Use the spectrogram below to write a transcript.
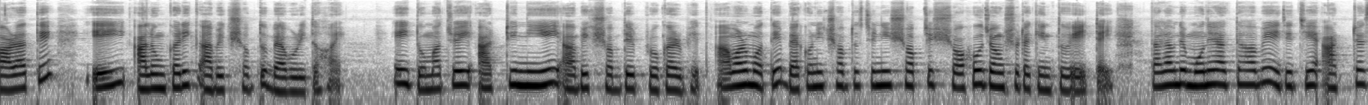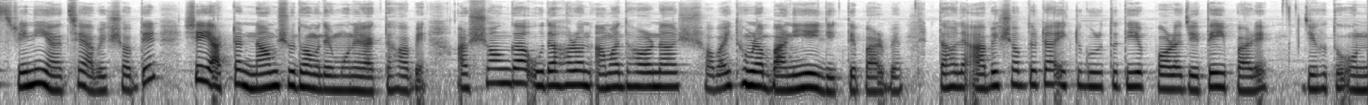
বাড়াতে এই আলংকারিক আবেগ শব্দ ব্যবহৃত হয়। এই তো মাত্র এই আটটি নিয়েই আবেগ শব্দের প্রকারভেদ আমার মতে ব্যাকরণিক শব্দশ্রেণীর সবচেয়ে সহজ অংশটা কিন্তু এইটাই। তাহলে আমাদের মনে রাখতে হবে এই যে যে আটটা শ্রেণি আছে আবেগ শব্দের, সেই আটটার নাম শুধু আমাদের মনে রাখতে হবে। আর সংজ্ঞা, উদাহরণ, আমার ধারণা সবাই তোমরা বানিয়েই লিখতে পারবে। তাহলে আবেগ শব্দটা একটু গুরুত্ব দিয়ে পড়া যেতেই পারে, যেহেতু অন্য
